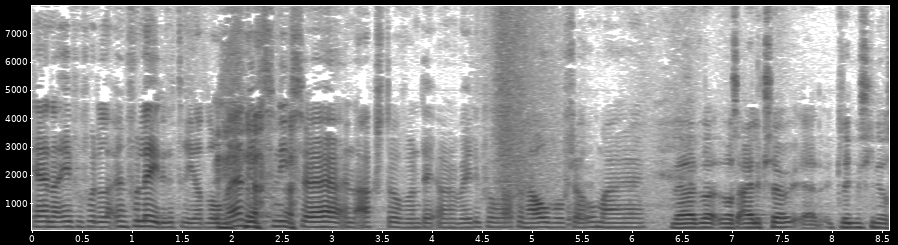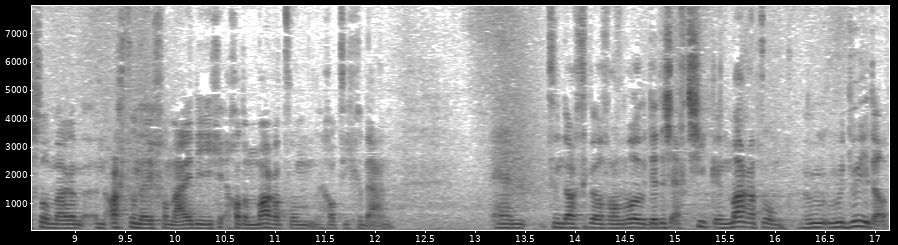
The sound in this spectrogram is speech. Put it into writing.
Ja, en dan even voor de, een volledige triathlon, hè? Niet, niet eh, een achtste of een, de- eh, weet ik veel wat, een halve of zo, maar... Nou, het wa- was eigenlijk zo, ja, het klinkt misschien heel stom, maar een, een achterneef van mij die had een marathon had die gedaan. En toen dacht ik wel van, wow, dit is echt ziek, een marathon. Hoe, hoe doe je dat?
